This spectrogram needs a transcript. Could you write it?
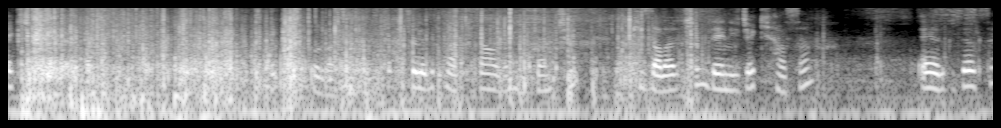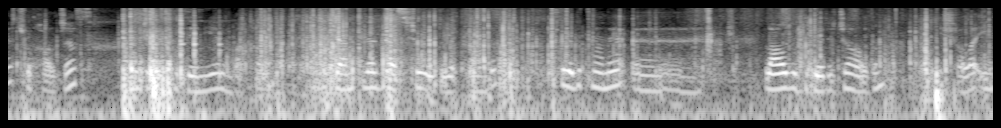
Action Ekmek torbası. Şöyle bir tatlı aldım Hasan için. Pizzalar için deneyecek Hasan. Eğer güzelse çok alacağız. Öncelikle bir deneyelim bakalım. Cankiler biraz şey oldu yıprandı. Şöyle bir tane eee lavabo giderici aldım. İnşallah iyi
